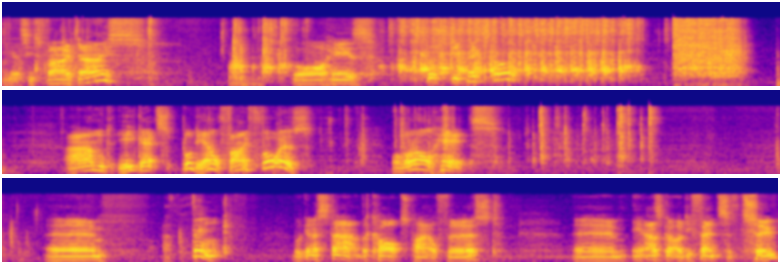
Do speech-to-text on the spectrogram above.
He gets his five dice for his trusty pistol. And he gets, bloody hell, five fours. Well, they're all hits. Um, I think we're going to start the corpse pile first. Um, it has got a defence of two.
